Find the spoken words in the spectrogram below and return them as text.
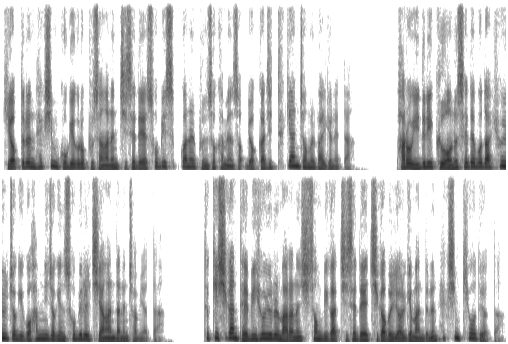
기업들은 핵심 고객으로 부상하는 지세대의 소비 습관을 분석하면서 몇 가지 특이한 점을 발견했다. 바로 이들이 그 어느 세대보다 효율적이고 합리적인 소비를 지향한다는 점이었다. 특히 시간 대비 효율을 말하는 시성비가 지세대의 지갑을 열게 만드는 핵심 키워드였다.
